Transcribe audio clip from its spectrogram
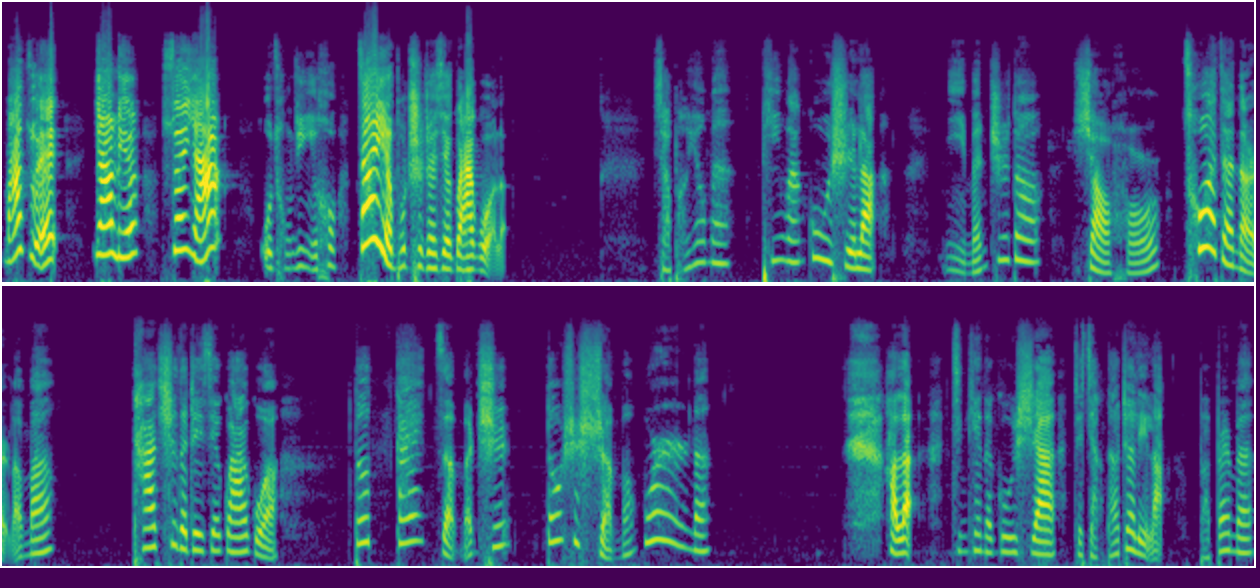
麻嘴，鸭梨酸牙。我从今以后再也不吃这些瓜果了。”小朋友们听完故事了，你们知道小猴错在哪儿了吗？他吃的这些瓜果都该怎么吃？都是什么味儿呢？好了，今天的故事啊，就讲到这里了，宝贝儿们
